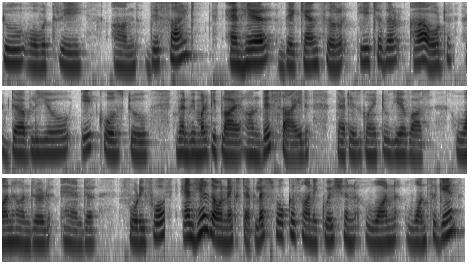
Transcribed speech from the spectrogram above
2 over 3 on this side and here they cancel each other out w equals to when we multiply on this side that is going to give us 144 and here's our next step. Let's focus on equation 1 once again.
